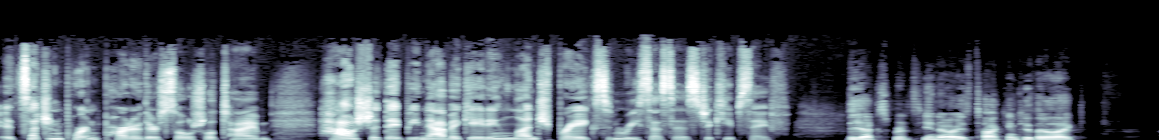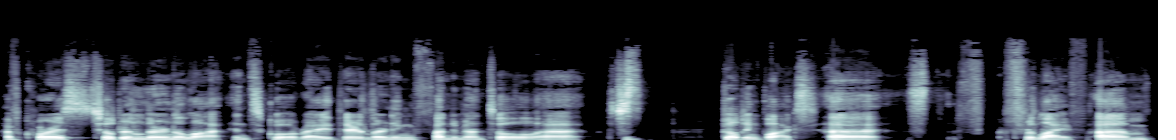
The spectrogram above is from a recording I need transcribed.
It's such an important part of their social time. How should they be navigating lunch breaks and recesses to keep safe? The experts, you know, I was talking to, they're like, of course, children learn a lot in school, right? They're learning fundamental, uh, just building blocks uh, for life. Um,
